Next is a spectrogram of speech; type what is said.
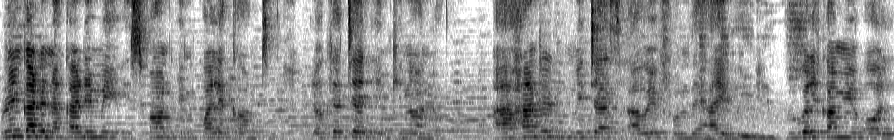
Green Garden Academy is found in Kwale County, located in Kinondo, a hundred meters away from the highway. We welcome you all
